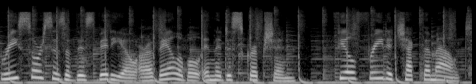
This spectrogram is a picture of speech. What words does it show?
Resources of this video are available in the description. Feel free to check them out.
